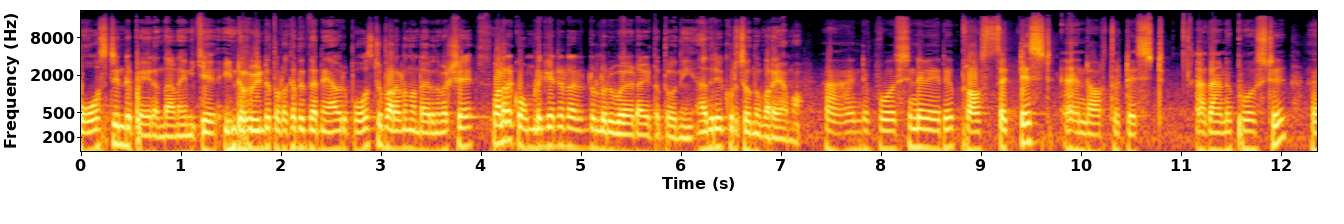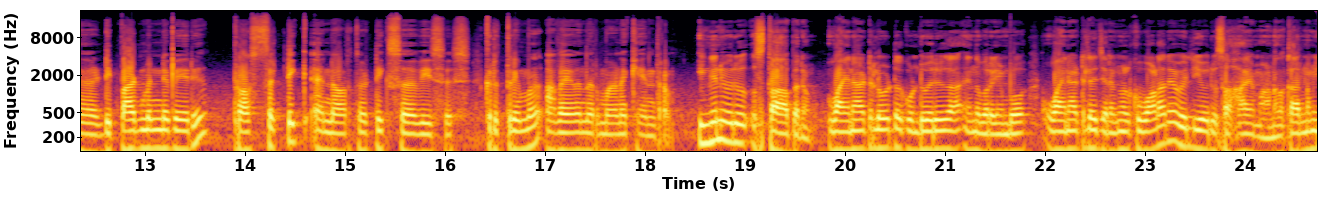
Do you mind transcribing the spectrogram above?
പോസ്റ്റിന്റെ പേരെന്താണ്? എനിക്ക് ഇന്റർവ്യൂവിന്റെ തുടക്കത്തിൽ തന്നെ ആ ഒരു പോസ്റ്റ് പറയണമെന്നുണ്ടായിരുന്നു. പക്ഷേ വളരെ കോംപ്ലിക്കേറ്റഡ് ആയിട്ടുള്ള ഒരു വേർഡ് ആയിട്ട് തോന്നി. അതിനെക്കുറിച്ചൊന്ന് പറയാമോ? ആ എന്റെ പോസ്റ്റിന്റെ പേര് പ്രോസ്തറ്റിസ്റ്റ് ആൻഡ് ഓർത്തോട്ടിസ്റ്റ് അതാണ് പോസ്റ്റ്. ഡിപ്പാർട്ട്മെന്റിന്റെ പേര് പ്രോസ്തറ്റിക് ആൻഡ് ഓർത്തോട്ടിക് സർവീസസ് കൃത്രിമ അവയവ നിർമ്മാണ കേന്ദ്രം. ഇങ്ങനെ ഒരു സ്ഥാപനം വയനാട്ടിലോട്ട് കൊണ്ടുവരിക എന്ന് പറയുമ്പോൾ വയനാട്ടിലെ ജനങ്ങൾക്ക് വളരെ വലിയൊരു സഹായമാണ്. കാരണം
